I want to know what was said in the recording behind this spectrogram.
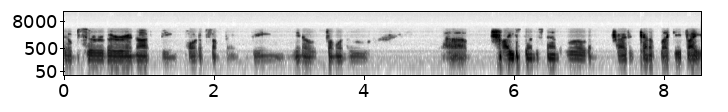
the observer and not being part of something. Being you know someone who uh, tries to understand the world and try to kind of like if I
